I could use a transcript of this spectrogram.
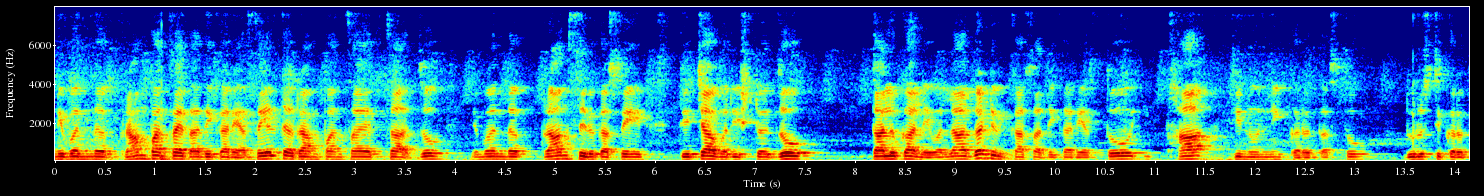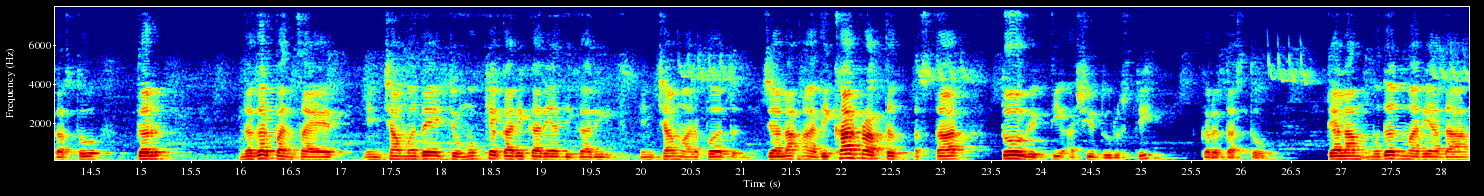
निबंधक ग्रामपंचायत अधिकारी असेल तर ग्रामपंचायतचा जो निबंधक ग्रामसेवक असेल त्याच्या वरिष्ठ जो तालुका लेवलला गट विकास अधिकारी असतो हा ती नोंदणी करत असतो दुरुस्ती करत असतो. तर नगरपंचायत यांच्यामध्ये जो मुख्य कार्यकारी अधिकारी यांच्यामार्फत ज्याला अधिकार प्राप्त असतात तो व्यक्ती अशी दुरुस्ती करत असतो. त्याला मुदत मर्यादा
